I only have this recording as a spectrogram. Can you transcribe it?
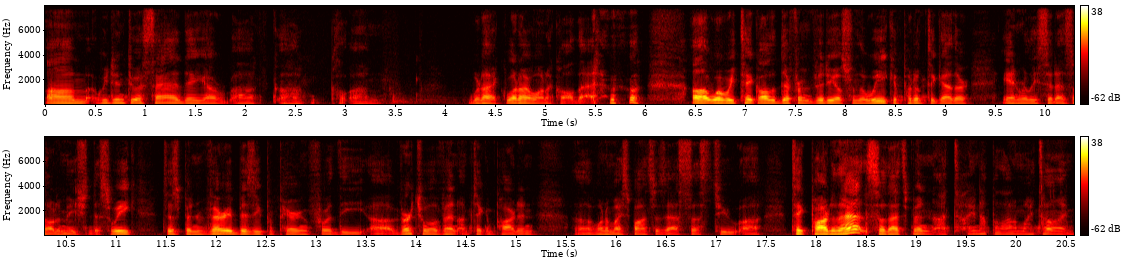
um, we didn't do a Saturday uh, uh, uh um, what I what I want to call that, uh, where we take all the different videos from the week and put them together and release it as automation this week. Just been very busy preparing for the uh, virtual event I'm taking part in. Uh, one of my sponsors asked us to uh, take part in that, so that's been uh, tying up a lot of my time.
